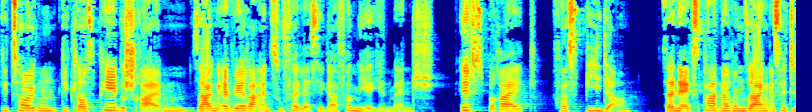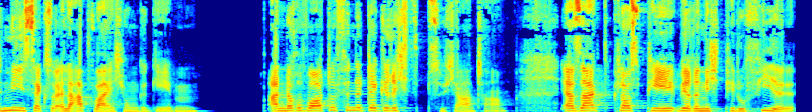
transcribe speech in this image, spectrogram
Die Zeugen, die Klaus P. beschreiben, sagen, er wäre ein zuverlässiger Familienmensch. Hilfsbereit, fast bieder. Seine Ex-Partnerin sagen, es hätte nie sexuelle Abweichungen gegeben. Andere Worte findet der Gerichtspsychiater. Er sagt, Klaus P. wäre nicht pädophil,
